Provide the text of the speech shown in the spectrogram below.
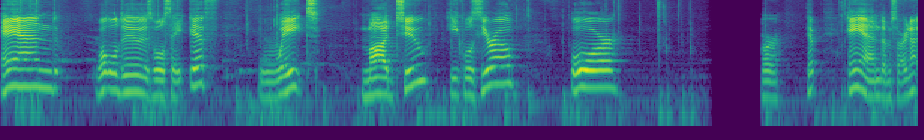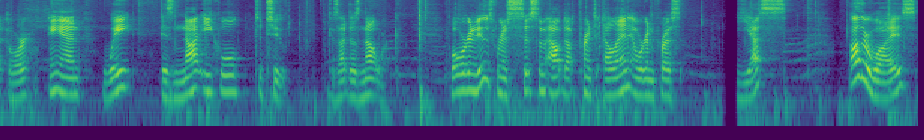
And what we'll do is we'll say if weight mod 2 equals 0 or or yep and I'm sorry not or and weight is not equal to 2 because that does not work. What we're going to do is we're going to systemout.println and we're going to press yes. Otherwise,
